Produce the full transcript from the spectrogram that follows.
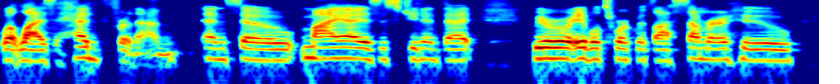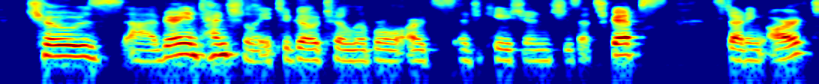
what lies ahead for them. And so Maya is a student that we were able to work with last summer who chose uh, very intentionally to go to liberal arts education. She's at Scripps studying art.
